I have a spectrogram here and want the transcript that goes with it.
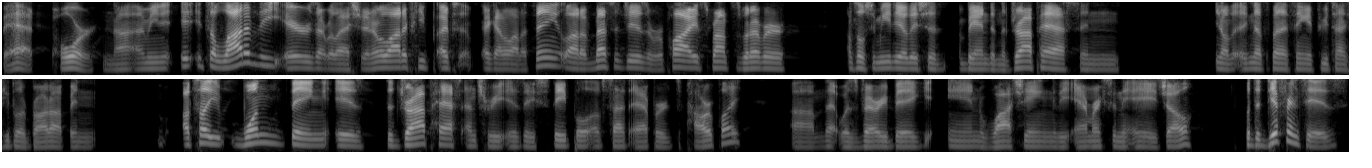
bad, poor. Not, I mean, it, it's a lot of the errors that were last year. I know a lot of people. I've I got a lot of things, a lot of messages or replies, responses, whatever, on social media. They should abandon the drop pass, and you know, and that's been a thing a few times people are brought up. And I'll tell you one thing is the drop pass entry is a staple of Seth Appert's power play. Um, that was very big in watching the Amerks in the AHL. But the difference is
